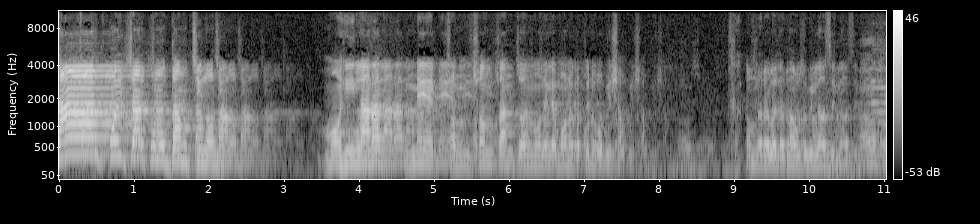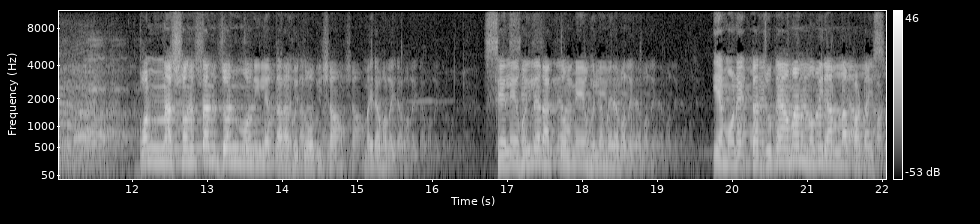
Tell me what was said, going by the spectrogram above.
চার পয়সার কোনো দাম ছিল না। মহিলারা মেয়ে সন্তান জন্ম নিলে মনে করতেন অভিশাপ। আপনার এলাকার? কন্যা সন্তান জন্ম নিলে তারা হয়তো অভিশাপ, মাইরা ফলাইতো। ছেলে হইলে রাখতো, মেয়ে হইলে মাইরা ফলাইতো। এমন একটা যুগে আমার নবীর আল্লাহ পাঠাইছে।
